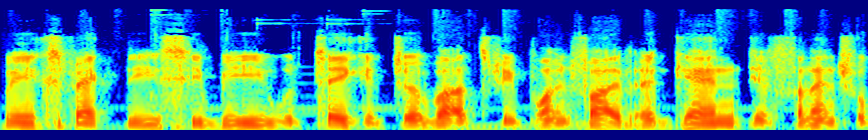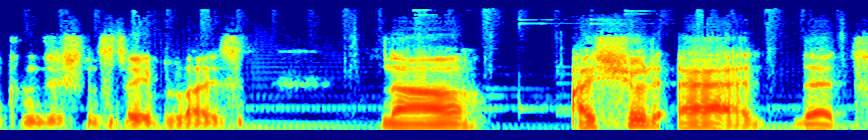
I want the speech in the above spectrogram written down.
We expect the ECB would take it to about 3.5 again if financial conditions stabilize. Now, I should add that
